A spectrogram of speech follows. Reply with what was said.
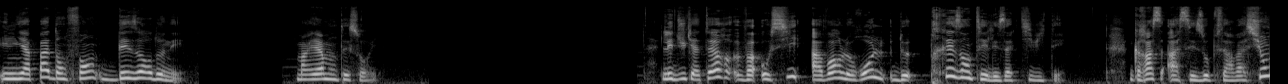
il n'y a pas d'enfant désordonné. Maria Montessori l'éducateur va aussi avoir le rôle de présenter les activités. Grâce à ces observations,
